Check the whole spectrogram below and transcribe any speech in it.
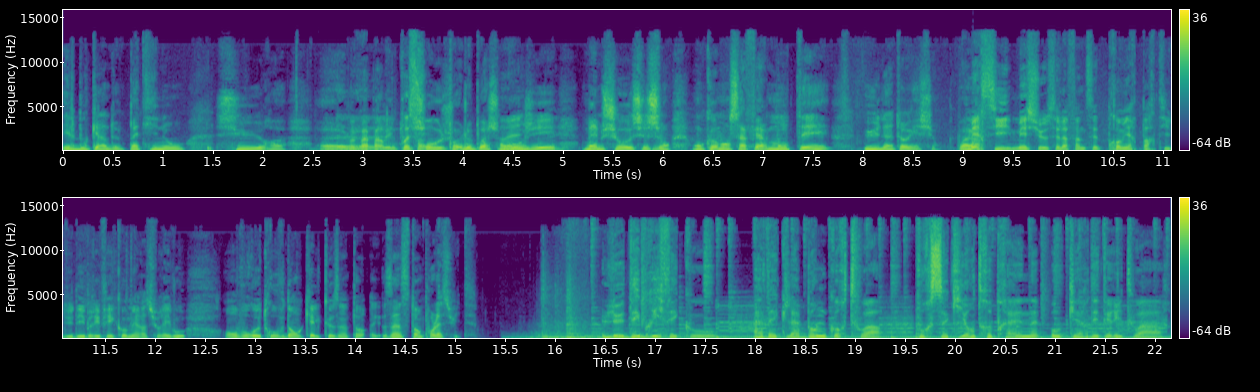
Et le bouquin de Patino sur euh, on peut pas parler le poisson rouge. Le poisson rouge et même chose. Ce sont, on commence à faire monter une interrogation. Merci messieurs, c'est la fin de cette première partie du débrief éco, mais rassurez-vous, on vous retrouve dans quelques instants pour la suite. Le débrief éco avec la Banque Courtois, pour ceux qui entreprennent au cœur des territoires.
